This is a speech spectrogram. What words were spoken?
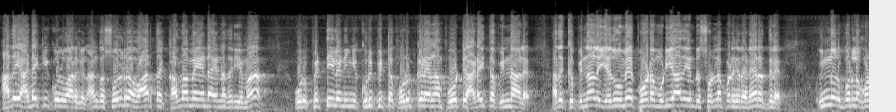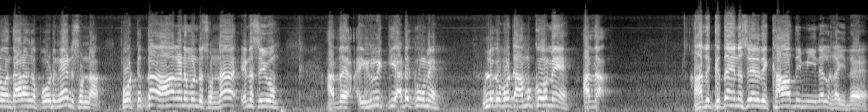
அதை அடக்கிக் கொள்வார்கள். அங்க சொல்ற வார்த்தை கதமேண்டா என்ன தெரியுமா? ஒரு பெட்டியில நீங்க குறிப்பிட்ட பொருட்களை எல்லாம் போட்டு அடைத்த பின்னால அதுக்கு பின்னால எதுவுமே போட முடியாது என்று சொல்லப்படுகிற நேரத்தில் இன்னொரு பொருளை கொண்டு வந்தாராங்க போடுங்க என்று சொன்னா போட்டு தான் ஆகணும் என்று சொன்னா என்ன செய்வோம்? அதை இறுக்கி அடக்குவோமே. உள்ளுக்க போட்டு அமுக்குவோமே. அதான். அதுக்கு தான் என்ன செய்யறது? காது மீனல் கைல.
